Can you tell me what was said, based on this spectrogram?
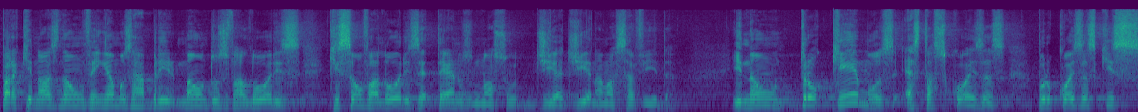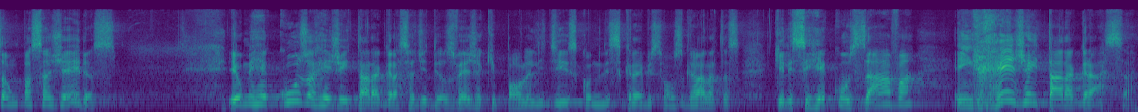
para que nós não venhamos a abrir mão dos valores que são valores eternos no nosso dia a dia, na nossa vida. E não troquemos estas coisas por coisas que são passageiras. Eu me recuso a rejeitar a graça de Deus. Veja que Paulo ele diz, quando ele escreve isso aos Gálatas, que ele se recusava em rejeitar a graça.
